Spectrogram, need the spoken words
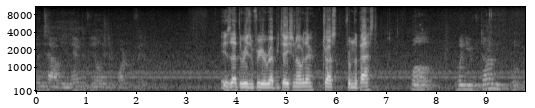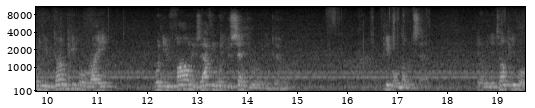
mentality, and they have to feel like they're part of the family. is that the reason for your reputation over there? Trust from the past? Well, when you've done, when you've done people right, when you followed exactly what you said you were gonna do, people notice that. You know, when you tell people,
